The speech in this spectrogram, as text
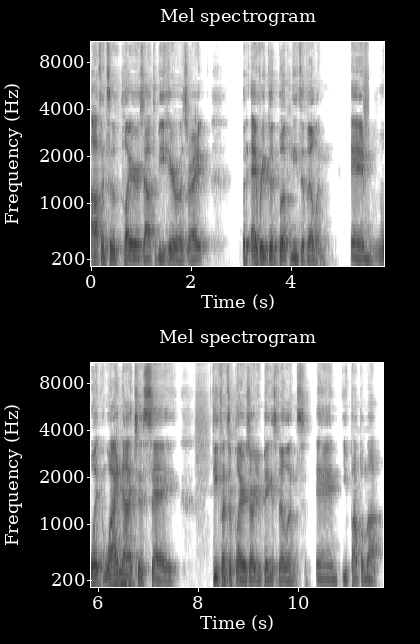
offensive players out to be heroes, right? But every good book needs a villain. And what? Why not just say defensive players are your biggest villains, and you pump them up?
